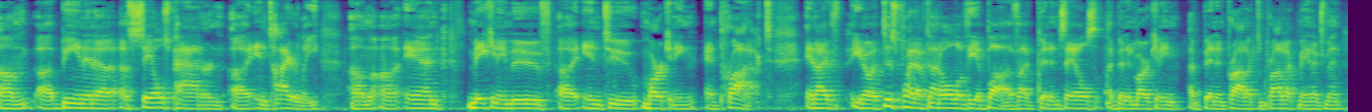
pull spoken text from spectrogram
um, uh, being in a, a sales pattern uh, entirely um, uh, and making a move uh, into marketing and product. And I've, you know, at this point, I've done all of the above. I've been in sales, I've been in marketing, I've been in product and product management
